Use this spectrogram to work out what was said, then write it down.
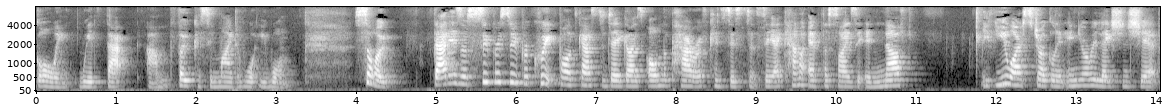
going with that um, focus in mind of what you want. So, that is a super, super quick podcast today, guys, on the power of consistency. I cannot emphasize it enough. If you are struggling in your relationship,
